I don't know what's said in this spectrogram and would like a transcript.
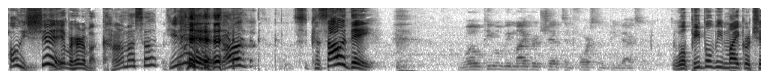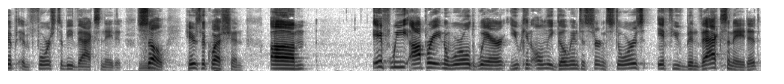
Holy shit. You ever heard of a comma, son? yeah, dog. S- Consolidate. Will people be microchipped and forced to be vaccinated? Will people be microchipped and forced to be vaccinated? So here's the question. Um, if we operate in a world where you can only go into certain stores if you've been vaccinated,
